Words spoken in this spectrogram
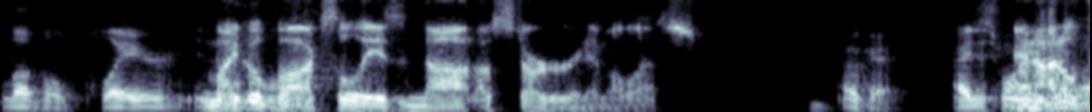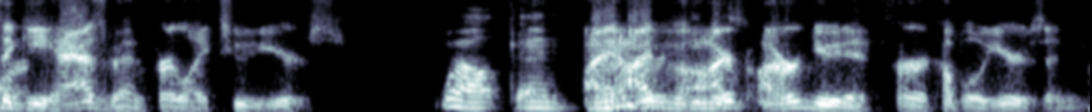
level player. in Michael MLS? Boxall is not a starter in MLS, Okay, I just want. and Why I don't not? think he has been for like two years. Well, Okay. and I, I've, was- I've argued it for a couple of years, and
